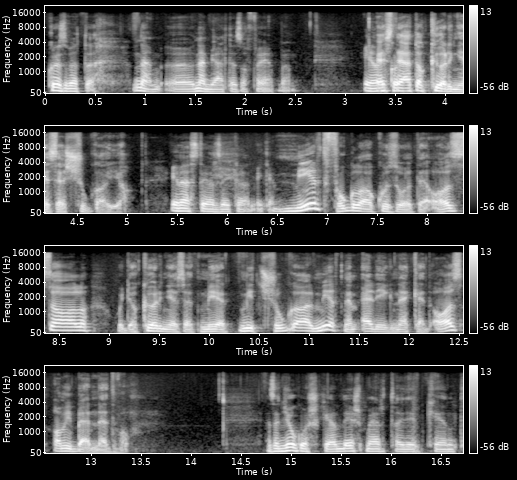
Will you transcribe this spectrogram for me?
Közvetlen, nem, nem járt ez a fejemben. Én, Ez akkor, tehát a környezet sugalja. én ezt érzékelem, igen. Miért foglalkozol te azzal, hogy a környezet miért, mit sugal, miért nem elég neked az, ami benned van? Ez egy jogos kérdés, mert egyébként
